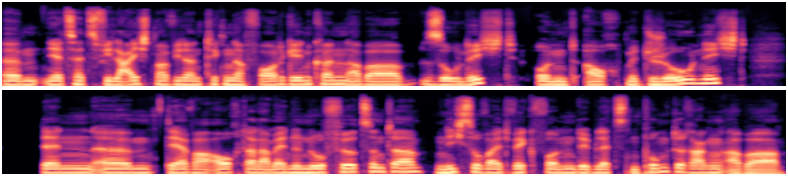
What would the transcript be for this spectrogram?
Ähm, jetzt hätte es vielleicht mal wieder einen Ticken nach vorne gehen können, aber so nicht. Und auch mit Joe nicht. Denn ähm, der war auch dann am Ende nur 14. Nicht so weit weg von dem letzten Punkterang, aber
